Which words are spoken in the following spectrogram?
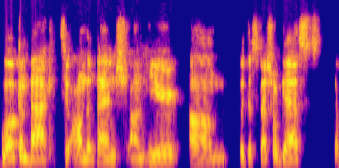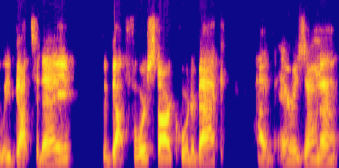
Welcome back to On the Bench. I'm here um, with a special guest that we've got today. We've got four-star quarterback out of Arizona.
